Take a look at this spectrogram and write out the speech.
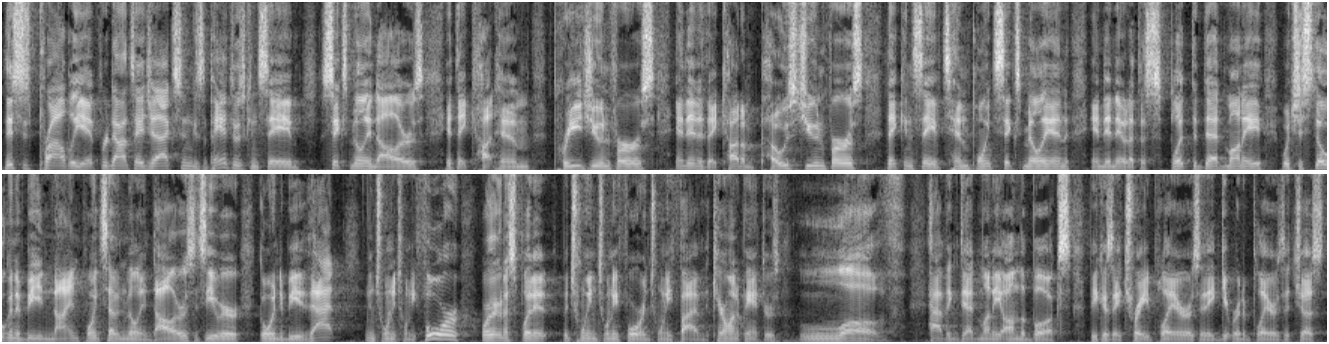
This is probably it for Donte Jackson because the Panthers can save $6 million if they cut him pre June 1st. And then if they cut him post June 1st, they can save 10.6 million. And then they would have to split the dead money, which is still going to be $9.7 million. It's either going to be that in 2024 or they're going to split it between 24 and 25. The Carolina Panthers love having dead money on the books because they trade players or they get rid of players that just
